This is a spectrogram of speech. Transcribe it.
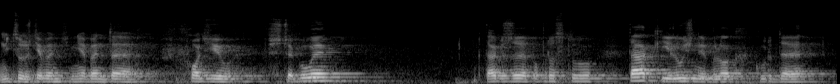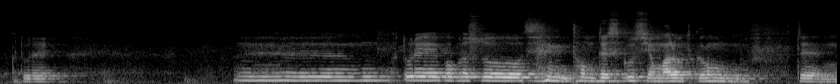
I cóż, nie, nie będę wchodził w szczegóły. Także po prostu taki luźny vlog, kurde, który, który po prostu tym, tą dyskusją malutką w tym,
